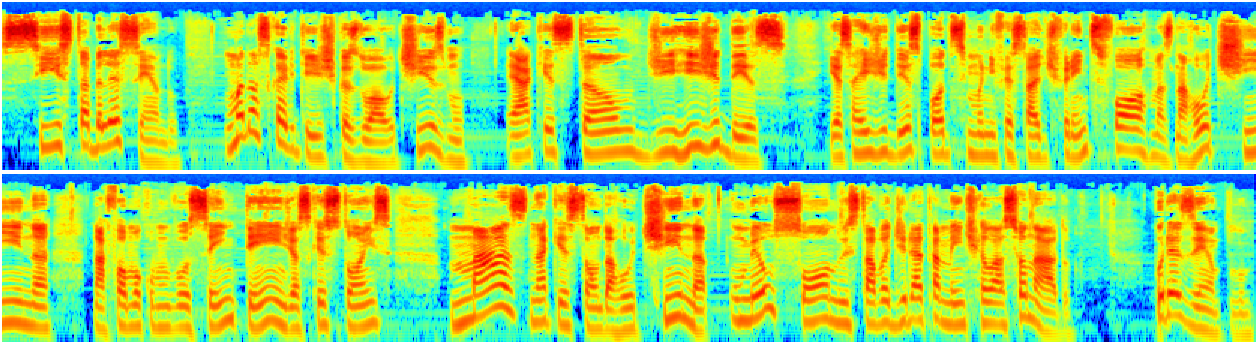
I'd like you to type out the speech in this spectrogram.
se estabelecendo. Uma das características do autismo é a questão de rigidez. E essa rigidez pode se manifestar de diferentes formas, na rotina, na forma como você entende as questões, mas na questão da rotina, o meu sono estava diretamente relacionado. Por exemplo,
